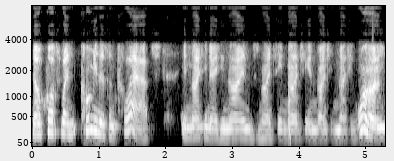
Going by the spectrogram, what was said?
Now, of course, when communism collapsed in 1989 to 1990 and 1991,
